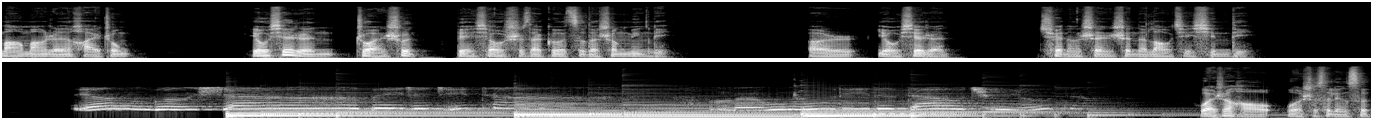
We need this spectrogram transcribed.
茫茫人海中，有些人转瞬便消失在各自的生命里，而有些人却能深深的烙进心底。晚上好，我是四零四。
